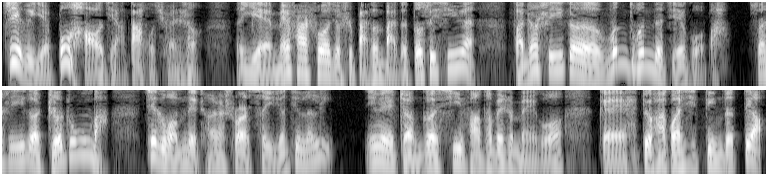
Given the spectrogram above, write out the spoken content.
这个也不好讲大获全胜，也没法说就是百分百的得随心愿，反正是一个温吞的结果吧，算是一个折中吧。这个我们得承认，舒尔茨已经尽了力，因为整个西方，特别是美国给对华关系定的调，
